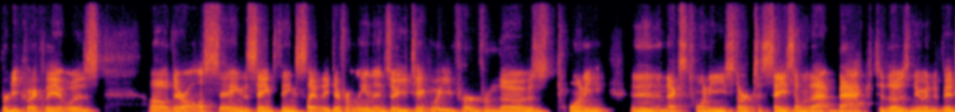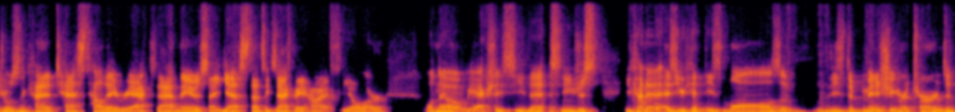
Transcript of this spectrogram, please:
pretty quickly it was, oh, they're all saying the same thing slightly differently. And then so you take what you've heard from those 20, and then the next 20, you start to say some of that back to those new individuals and kind of test how they react to that. And they just say, yes, that's exactly how I feel. Or, well, no, we actually see this. And you just, you kind of as you hit these laws of these diminishing returns in,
